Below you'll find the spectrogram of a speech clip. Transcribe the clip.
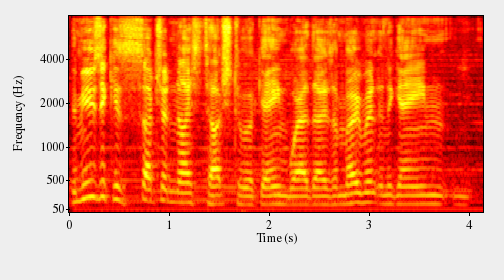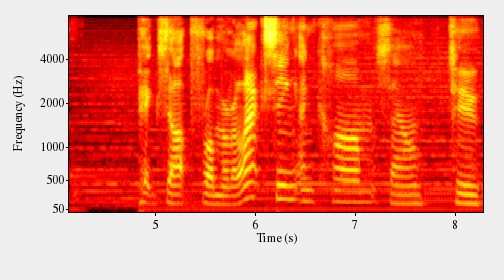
The music is such a nice touch to a game where there's a moment in the game picks up from a relaxing and calm sound to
